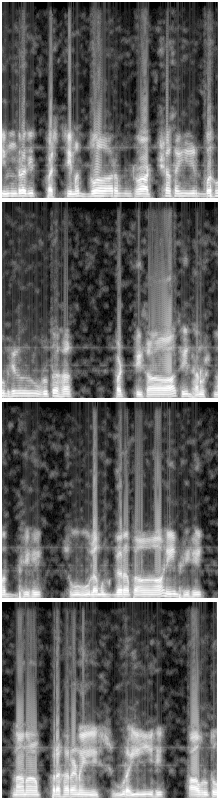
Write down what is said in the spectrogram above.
इन्द्रजित्पश्चिमद्वारम् राक्षसैर्बहुभिर्वृतः। पट्टिसासि धनुष्मद्भिः शूलमुद्गरपाणिभिः नानाप्रहरणैः शूरैः आवृतो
